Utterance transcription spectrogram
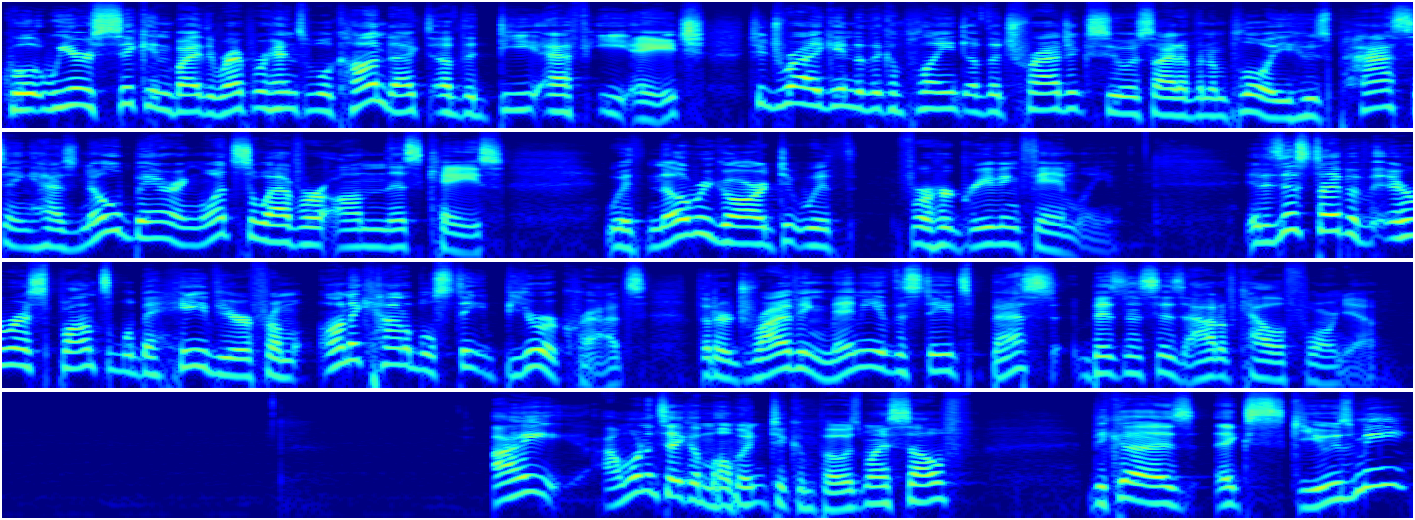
Quote, we are sickened by the reprehensible conduct of the DFEH to drag into the complaint of the tragic suicide of an employee whose passing has no bearing whatsoever on this case, with no regard to with for her grieving family. It is this type of irresponsible behavior from unaccountable state bureaucrats that are driving many of the state's best businesses out of California. I I want to take a moment to compose myself because excuse me?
